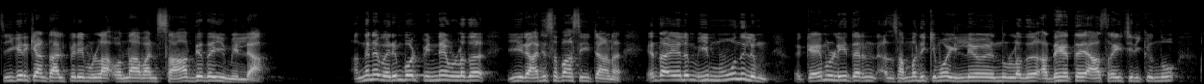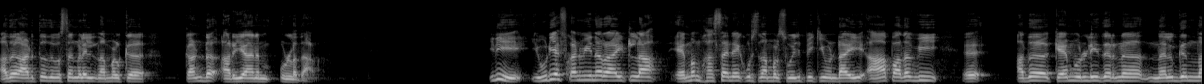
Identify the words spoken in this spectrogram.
സ്വീകരിക്കാൻ താല്പര്യമുള്ള ഒന്നാവാൻ സാധ്യതയുമില്ല. അങ്ങനെ വരുമ്പോൾ പിന്നെ ഉള്ളത് ഈ രാജ്യസഭാ സീറ്റാണ്. എന്തായാലും ഈ മൂന്നിലും കെ മുരളീധരൻ സമ്മതിക്കുമോ ഇല്ലയോ എന്നുള്ളത് അദ്ദേഹത്തെ ആശ്രയിച്ചിരിക്കുന്നു. അത് അടുത്ത ദിവസങ്ങളിൽ നമ്മൾക്ക് കണ്ട് അറിയാനും ഉള്ളതാണ്. ഇനി യു ഡി എഫ് കൺവീനറായിട്ടുള്ള എം എം ഹസനെ കുറിച്ച് നമ്മൾ സൂചിപ്പിക്കുകയുണ്ടായി. ആ പദവി അത് കെ മുരളീധരന് നൽകുന്ന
